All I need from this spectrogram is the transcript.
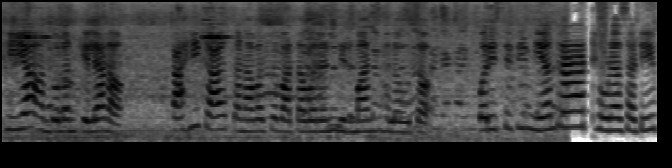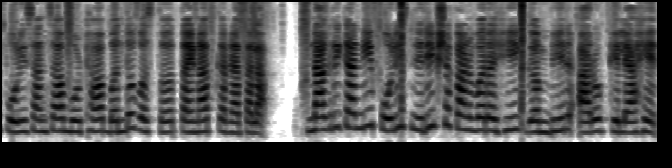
ठिय्या आंदोलन केल्यानं काही काळ तणावाचं वातावरण निर्माण झालं होतं. परिस्थिती नियंत्रणात ठेवण्यासाठी पोलिसांचा मोठा बंदोबस्त तैनात करण्यात आला. नागरिकांनी पोलीस निरीक्षकांवरही गंभीर आरोप केले आहेत.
